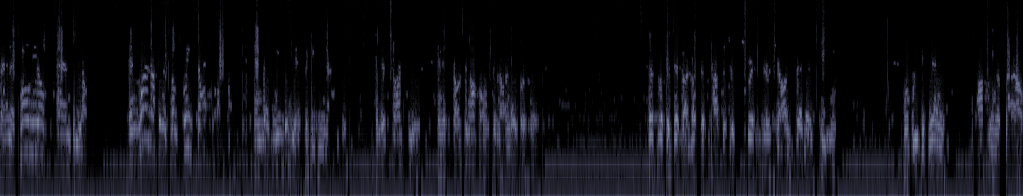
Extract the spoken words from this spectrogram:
San Antonio and beyond. And we're not going to complete that unless we begin to be united. And it starts here, and it starts in our homes, in our neighborhoods. Let's look at this. I love this passage of Scripture, John 17, when we begin talking about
